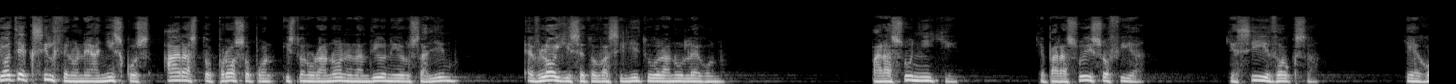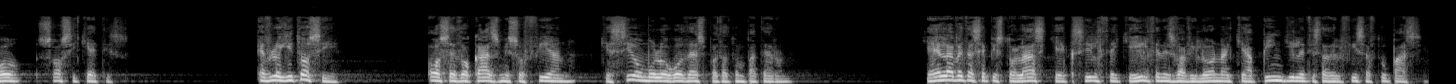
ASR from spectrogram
Και ό,τι εξήλθεν ο νεανίσκος άραστο πρόσωπον εις των ουρανών εναντίον Ιερουσαλήμ, ευλόγησε το βασιλεί του ουρανού λέγον «Παρασού νίκη και παρασού η σοφία και εσύ η δόξα και εγώ σώση και της. Ευλογητός ή, ως εδοκάς σοφίαν και εσύ ομολογώ δέσποτα των πατέρων. Και έλαβε τας επιστολάς και εξήλθε και ήλθεν εις Βαβυλώνα και απήγγειλε της αδελφής αυτού πάση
